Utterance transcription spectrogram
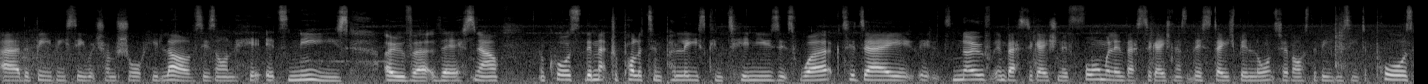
uh, the BBC, which I'm sure he loves, is on its knees over this. Now, of course, the Metropolitan Police continues its work today. It's no investigation, no formal investigation has at this stage been launched. They've asked the BBC to pause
